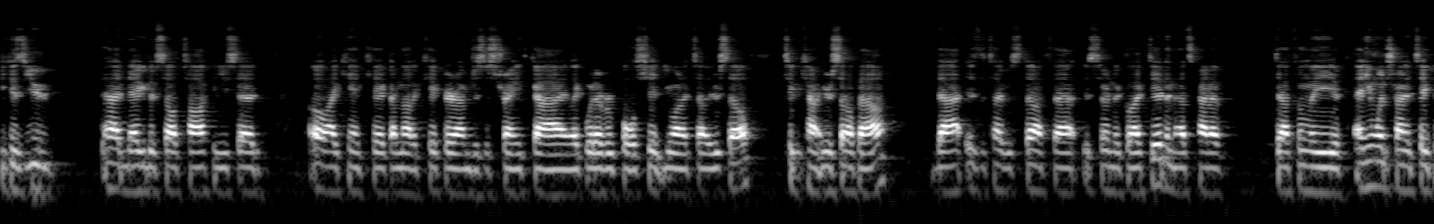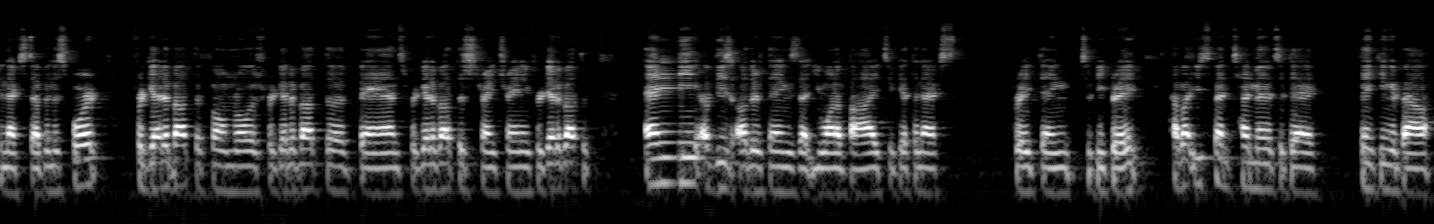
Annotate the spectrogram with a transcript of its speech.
because you had negative self talk and you said, Oh, I can't kick, I'm not a kicker, I'm just a strength guy, like whatever bullshit you want to tell yourself to count yourself out. that is the type of stuff that is so neglected. And that's kind of definitely, if anyone's trying to take the next step in the sport, forget about the foam rollers, forget about the bands, forget about the strength training, forget about the any of these other things that you want to buy to get the next great thing to be great. How about you spend 10 minutes a day thinking about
